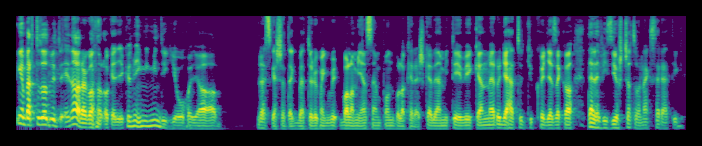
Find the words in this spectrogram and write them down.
Igen, bár tudod, mit, én arra gondolok egyébként, még, még mindig jó, hogy a reszkesetek betörők meg valamilyen szempontból a kereskedelmi tévéken, mert ugye hát tudjuk, hogy ezek a televíziós csatornák szeretik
